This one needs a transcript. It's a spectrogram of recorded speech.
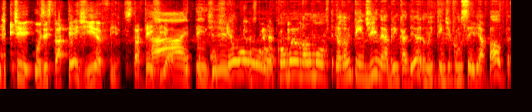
a gente usa estratégia, filho. Estratégia, Ah, entendi. Eu, como eu não montei, eu não entendi, né, a brincadeira, eu não entendi como seria a pauta.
